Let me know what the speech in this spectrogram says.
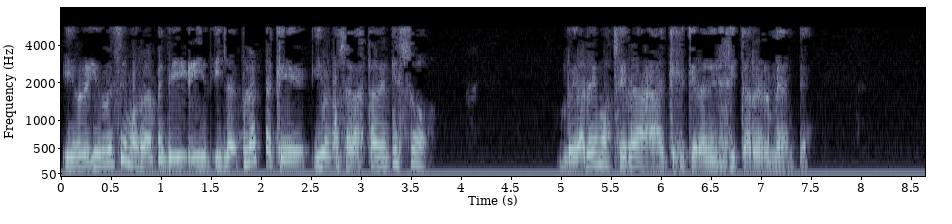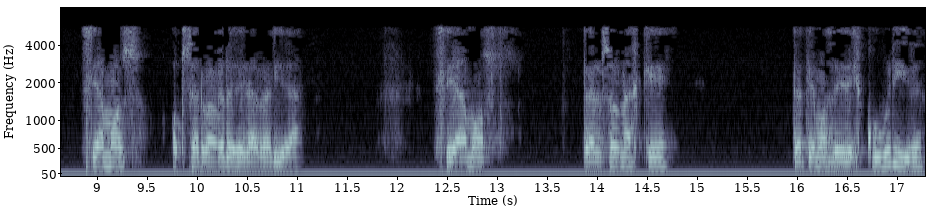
Y, recemos realmente. Y, y, y la plata que íbamos a gastar en eso, regalémosela a aquel que la necesita realmente. Seamos observadores de la realidad. Seamos personas que tratemos de descubrir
